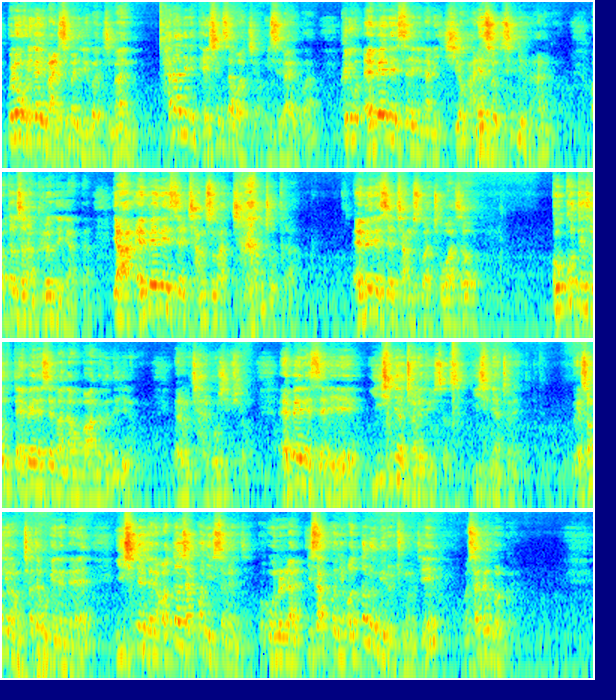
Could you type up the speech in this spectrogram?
물론 우리가 이 말씀을 읽었지만, 하나님이 대신 싸웠죠. 이스라엘과. 그리고 에베네셀이라는 이 지역 안에서 승리를 하는 거예요. 어떤 사람 그런 얘기한다. 야 에베네셀 장수가 참 좋더라. 에베네셀 장수가 좋아서 곳곳에서부터 에베네셀만 나오면 마음이 흔들리는 거예요. 여러분 잘 보십시오. 에베네셀이 20년 전에도 있었어요. 20년 전에. 우리가 성경 한번 찾아보겠는데 20년 전에 어떤 사건이 있었는지 오늘날 이 사건이 어떤 의미를 주는지 살펴볼 거예요.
